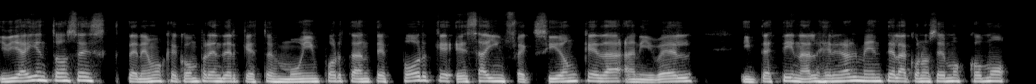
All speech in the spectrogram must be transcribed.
Y de ahí entonces tenemos que comprender que esto es muy importante porque esa infección que da a nivel intestinal generalmente la conocemos como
